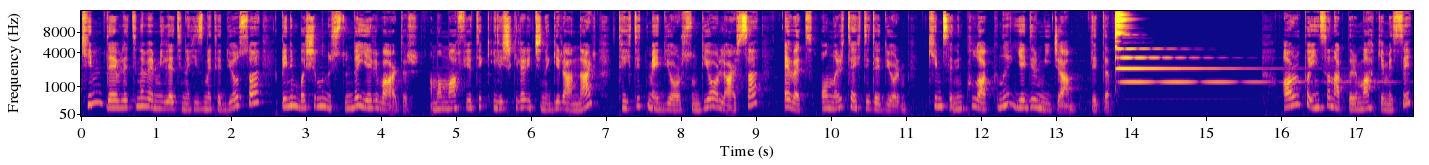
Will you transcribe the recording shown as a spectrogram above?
Kim devletine ve milletine hizmet ediyorsa benim başımın üstünde yeri vardır. Ama mafyatik ilişkiler içine girenler tehdit mi ediyorsun diyorlarsa evet onları tehdit ediyorum. Kimsenin kul hakkını yedirmeyeceğim dedi. Avrupa İnsan Hakları Mahkemesi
